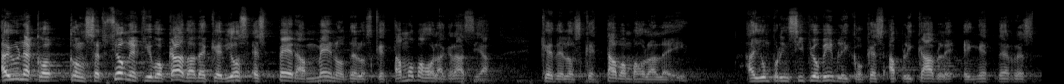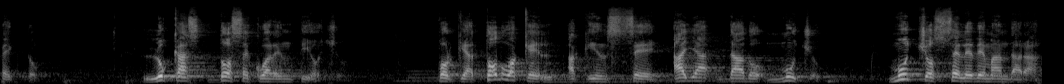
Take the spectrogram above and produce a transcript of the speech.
Hay una concepción equivocada de que Dios espera menos de los que estamos bajo la gracia que de los que estaban bajo la ley. Hay un principio bíblico que es aplicable en este respecto. Lucas 12:48. Porque a todo aquel a quien se haya dado mucho, mucho se le demandará.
